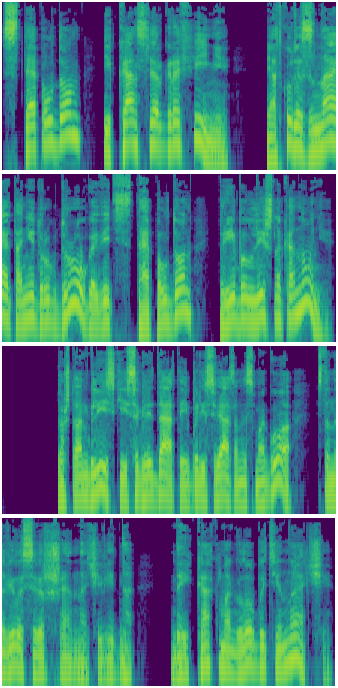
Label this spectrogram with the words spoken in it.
Степлдон и канцлер графини, и откуда знают они друг друга, ведь Степлдон прибыл лишь накануне. То, что английские соглядатые были связаны с Маго — становилось совершенно очевидно. Да и как могло быть иначе?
